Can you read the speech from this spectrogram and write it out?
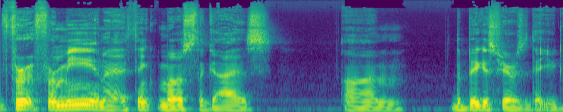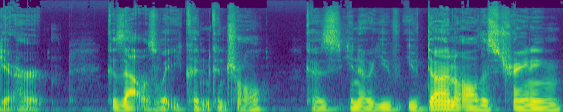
for for me, and I think most of the guys, um, the biggest fear was that you'd get hurt because that was what you couldn't control. Because you know you've you've done all this training,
